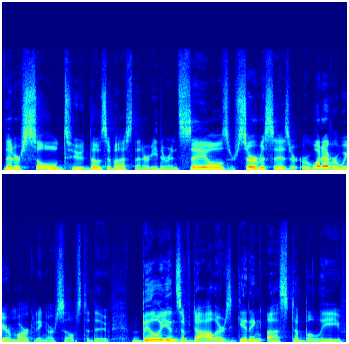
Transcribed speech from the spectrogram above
that are sold to those of us that are either in sales or services or, or, whatever we are marketing ourselves to do. Billions of dollars getting us to believe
